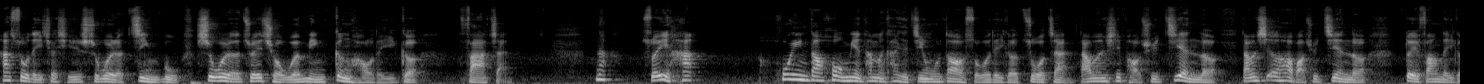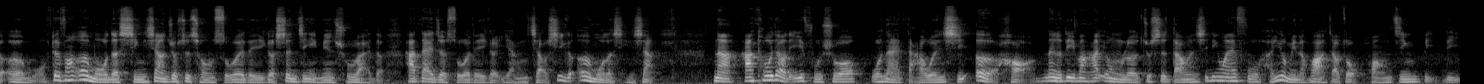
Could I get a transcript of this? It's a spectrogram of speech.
他所有的一切其实是为了进步，是为了追求文明更好的一个发展。那所以他呼应到后面，他们开始进入到所谓的一个作战。达文西跑去见了达文西二号，跑去见了对方的一个恶魔。对方恶魔的形象就是从所谓的一个圣经里面出来的，他带着所谓的一个羊角，是一个恶魔的形象。那他脱掉的衣服说：“我乃达文西二号。”那个地方他用了就是达文西另外一幅很有名的画，叫做《黄金比例》。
